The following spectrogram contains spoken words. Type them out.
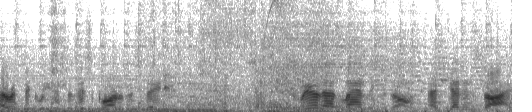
Heretic leader to this part of the station. Clear that landing zone and get inside.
